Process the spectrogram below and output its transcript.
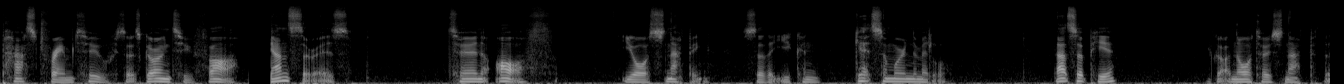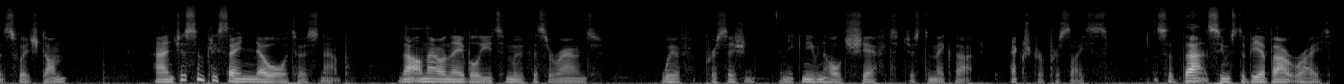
past frame 2, so it's going too far. The answer is turn off your snapping so that you can get somewhere in the middle. That's up here. You've got an auto snap that's switched on. And just simply say no auto snap. That'll now enable you to move this around with precision. And you can even hold shift just to make that extra precise. So that seems to be about right.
